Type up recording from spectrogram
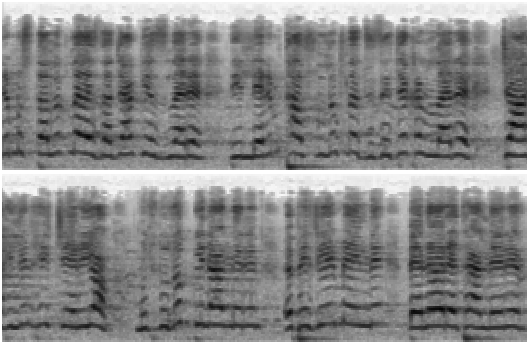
Ellerim ustalıkla yazacak yazıları, dillerim tatlılıkla dizecek anıları. Cahilin hiç yeri yok. Mutluluk bilenlerin, öpeceğim elini beni öğretenlerin.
